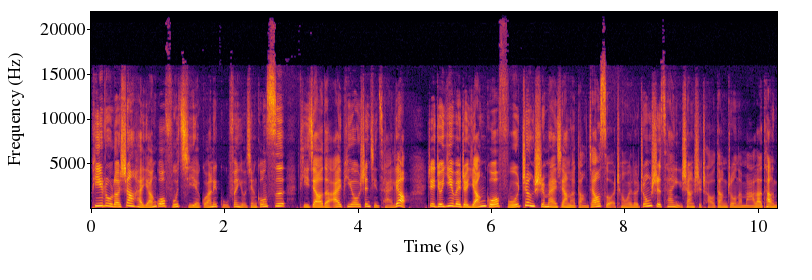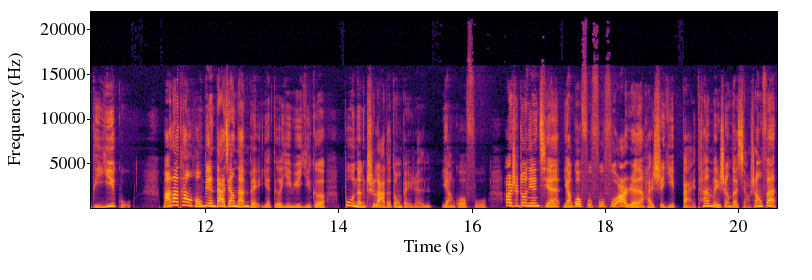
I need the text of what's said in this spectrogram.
披露了上海杨国福企业管理股份有限公司提交的 IPO 申请材料，这就意味着杨国福正式迈向了港交所，成为了中式餐饮上市潮当中的麻辣烫第一股。麻辣烫红遍大江南北，也得益于一个不能吃辣的东北人杨国福。二十多年前，杨国福夫妇二人还是以摆摊为生的小商贩，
